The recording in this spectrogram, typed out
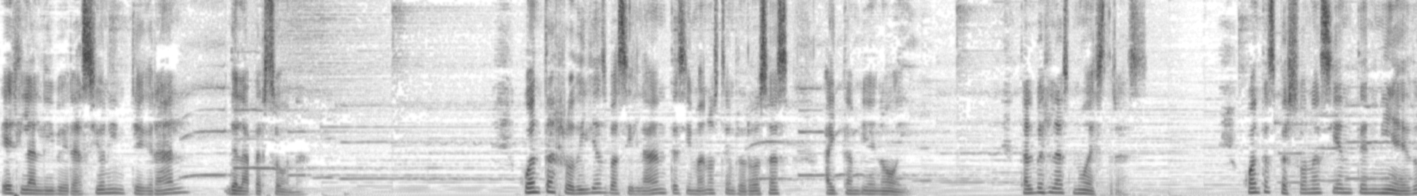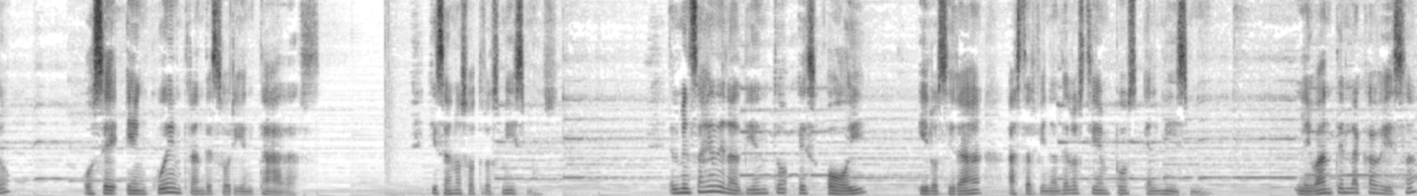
es la liberación integral de la persona. ¿Cuántas rodillas vacilantes y manos temblorosas hay también hoy? Tal vez las nuestras. ¿Cuántas personas sienten miedo o se encuentran desorientadas? Quizá nosotros mismos. El mensaje del adviento es hoy y lo será hasta el final de los tiempos el mismo. Levanten la cabeza,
